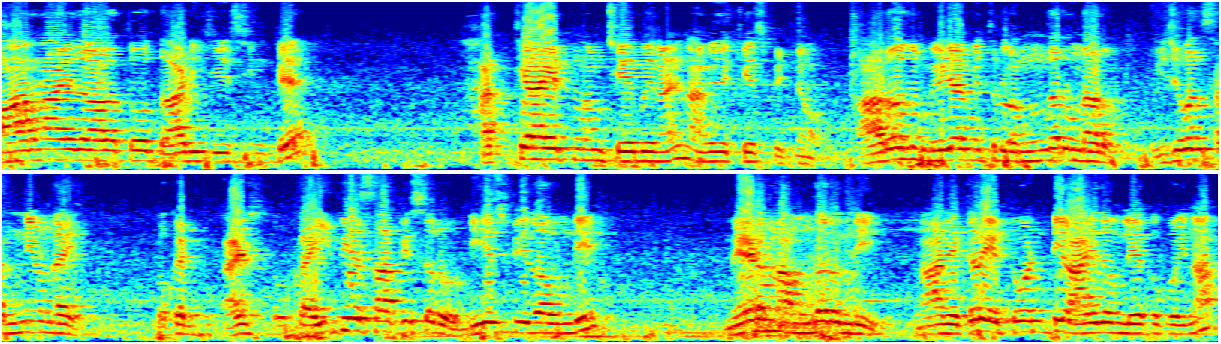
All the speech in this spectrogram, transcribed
మారణాయుధాలతో దాడి చేసింటే హత్యాయత్నం చేయబోయినని నా మీద కేసు పెట్టినావు. ఆ రోజు మీడియా మిత్రులు అందరూ ఉన్నారు. విజువల్స్ అన్నీ ఉన్నాయి. ఒక ఒక ఐపీఎస్ ఆఫీసరు డిఎస్పీగా ఉండి మేడం నా ముందర ఉంది నా దగ్గర ఎటువంటి ఆయుధం లేకపోయినా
